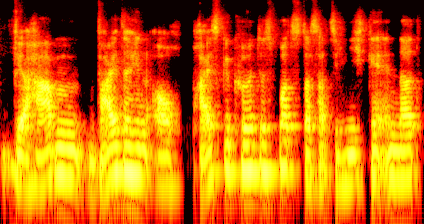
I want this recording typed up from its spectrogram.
wir haben weiterhin auch preisgekrönte Spots, das hat sich nicht geändert,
